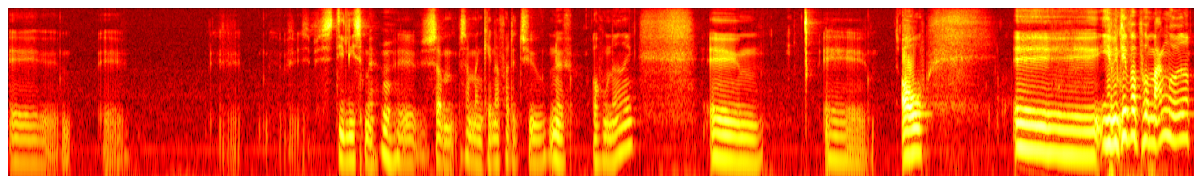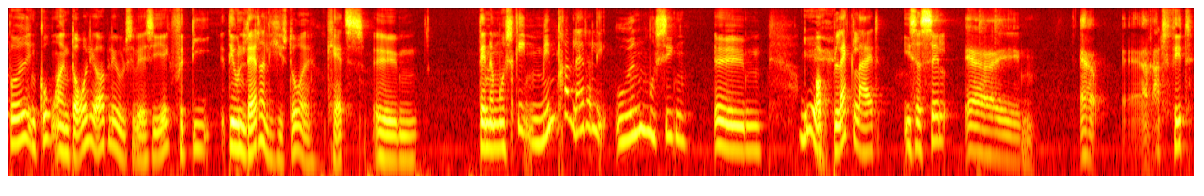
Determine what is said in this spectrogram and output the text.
øh, øh, stilisme, mm. øh, som, som man kender fra det 20. århundrede. Ikke? Øh, øh, og Øh, jamen det var på mange måder både en god og en dårlig oplevelse, vil jeg sige, ikke? fordi det er jo en latterlig historie, Cats. Øh, den er måske mindre latterlig uden musikken. Øh, yeah. Og Blacklight i sig selv er, øh, er, er ret fedt.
